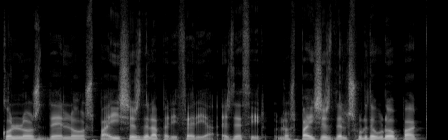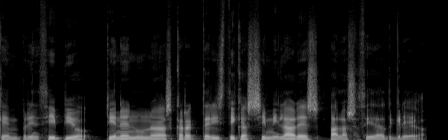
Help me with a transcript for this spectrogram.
con los de los países de la periferia, es decir, los países del sur de Europa que en principio tienen unas características similares a la sociedad griega.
